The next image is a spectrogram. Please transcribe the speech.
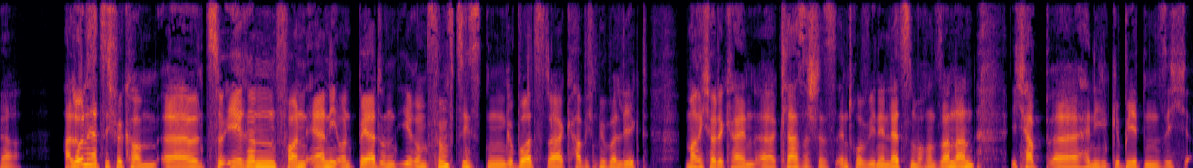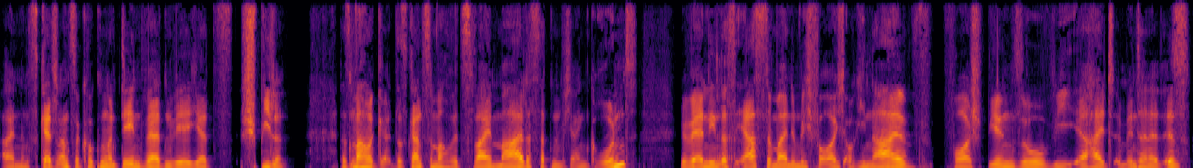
Ja. Hallo und herzlich willkommen. Äh, zu Ehren von Ernie und Bert und ihrem 50. Geburtstag habe ich mir überlegt, mache ich heute kein äh, klassisches Intro wie in den letzten Wochen, sondern ich habe äh, Henny gebeten, sich einen Sketch anzugucken und den werden wir jetzt spielen. Das, machen wir, das Ganze machen wir zweimal, das hat nämlich einen Grund. Wir werden ihn das erste Mal nämlich für euch original vorspielen, so wie er halt im Internet ist.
